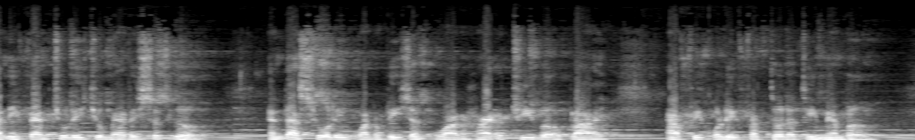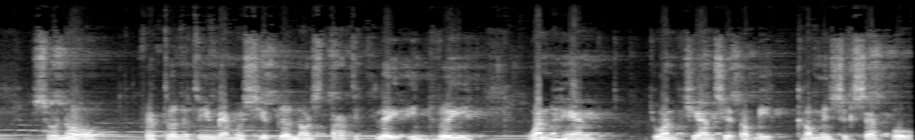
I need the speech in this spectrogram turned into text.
and eventually to marry such girl. And that's surely one of the reasons why the high achiever apply are frequently fraternity member. So no, fraternity membership does not statically increase one hand one chances of becoming successful.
